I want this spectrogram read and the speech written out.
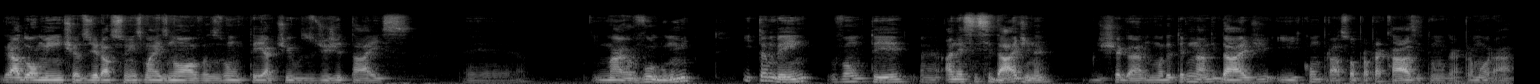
gradualmente as gerações mais novas vão ter ativos digitais é, em maior volume e também vão ter uh, a necessidade né, de chegar numa determinada idade e comprar sua própria casa e ter um lugar para morar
